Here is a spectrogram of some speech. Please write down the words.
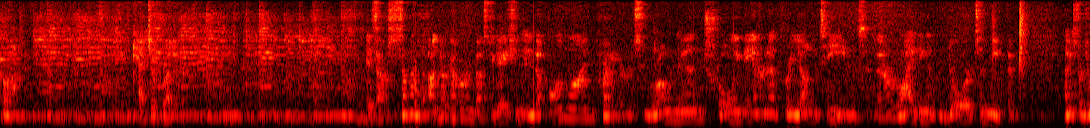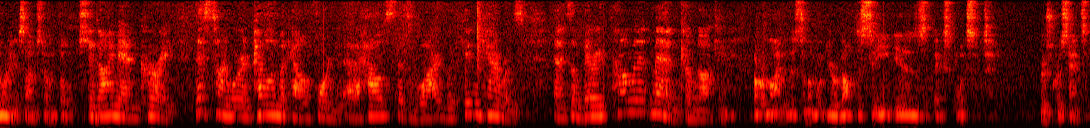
crime. Catch a Predator. It's our seventh undercover investigation into online predators, grown men trolling the internet for young teens, then arriving at the door to meet them. Thanks for joining us. I'm Stone Phillips. And I'm Ann Curry. This time we're in Petaluma, California, at a house that's wired with hidden cameras, and some very prominent men come knocking. A reminder that some of what you're about to see is explicit. Here's Chris Hansen.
